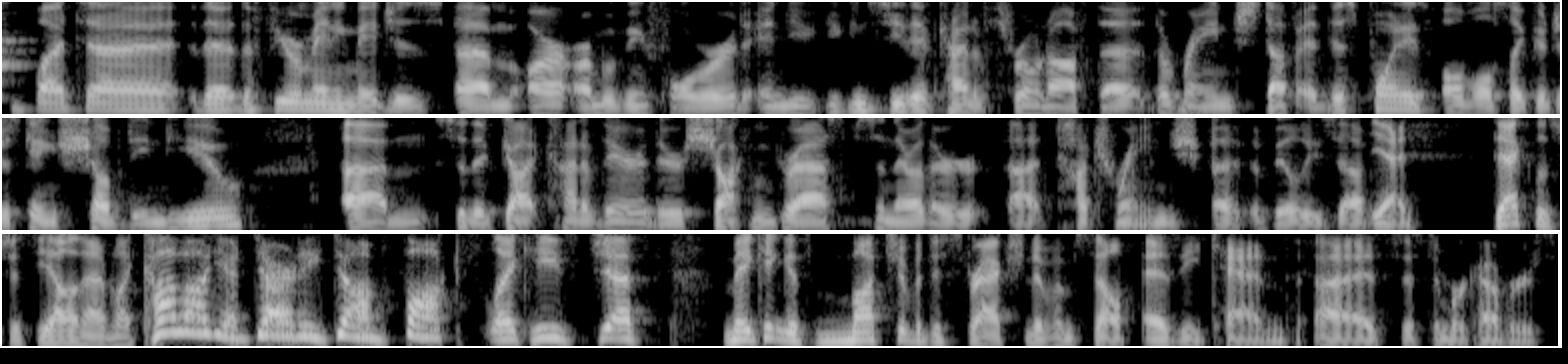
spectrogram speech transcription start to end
but uh, the the few remaining mages um, are are moving forward, and you you can see they've kind of thrown off the the range stuff. At this point, it's almost like they're just getting shoved into you. Um, so they've got kind of their their shocking grasps and their other uh, touch range uh, abilities up. Yeah. Declan's just yelling at him, like, come on, you dirty, dumb fucks. Like, he's just making as much of a distraction of himself as he can uh, as System recovers.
